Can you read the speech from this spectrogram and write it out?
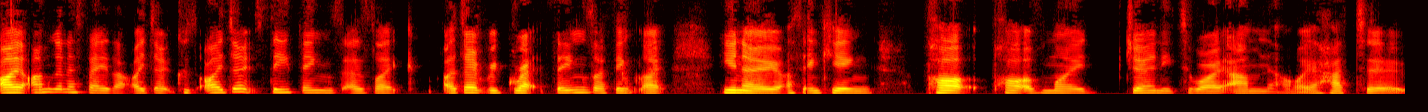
I I'm gonna say that I don't because I don't see things as like I don't regret things. I think like you know I'm thinking part part of my journey to where I am now. I had to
